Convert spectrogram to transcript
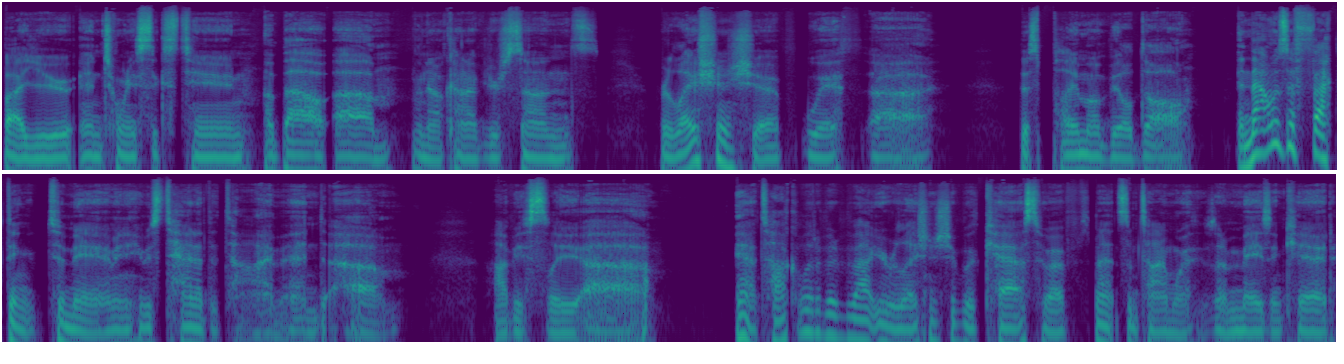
by you in 2016 about um, you know kind of your son's relationship with uh, this Playmobil doll, and that was affecting to me. I mean, he was 10 at the time, and um, obviously, uh, yeah. Talk a little bit about your relationship with Cass, who I've spent some time with. He's an amazing kid.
